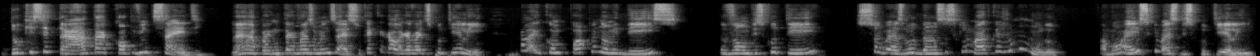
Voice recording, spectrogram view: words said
do que se trata a COP27? Né? A pergunta era mais ou menos essa, o que, é que a galera vai discutir ali? A galera, como o próprio nome diz, vão discutir sobre as mudanças climáticas do mundo, tá bom? É isso que vai se discutir ali.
